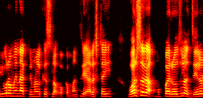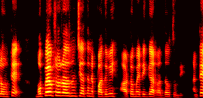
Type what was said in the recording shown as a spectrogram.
తీవ్రమైన క్రిమినల్ కేసులో ఒక మంత్రి అరెస్ట్ అయ్యి వరుసగా ముప్పై రోజులు జైలులో ఉంటే ముప్పై ఒకటో రోజు నుంచి అతని పదవి ఆటోమేటిక్గా రద్దవుతుంది. అంటే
